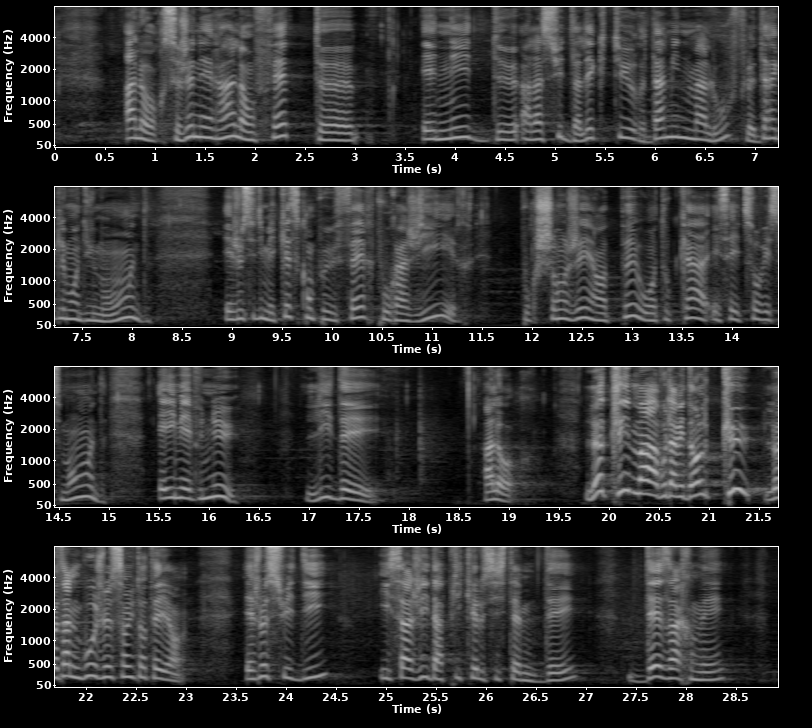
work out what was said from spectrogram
Alors, ce général, en fait, euh, est né de, à la suite de la lecture d'Amin Malouf, Le dérèglement du monde. Et je me suis dit, mais qu'est-ce qu'on peut faire pour agir pour changer un peu, ou en tout cas essayer de sauver ce monde. Et il m'est venu l'idée. Alors, le climat, vous l'avez dans le cul, Lausanne bouge le 181. Et je me suis dit, il s'agit d'appliquer le système D, désarmer,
